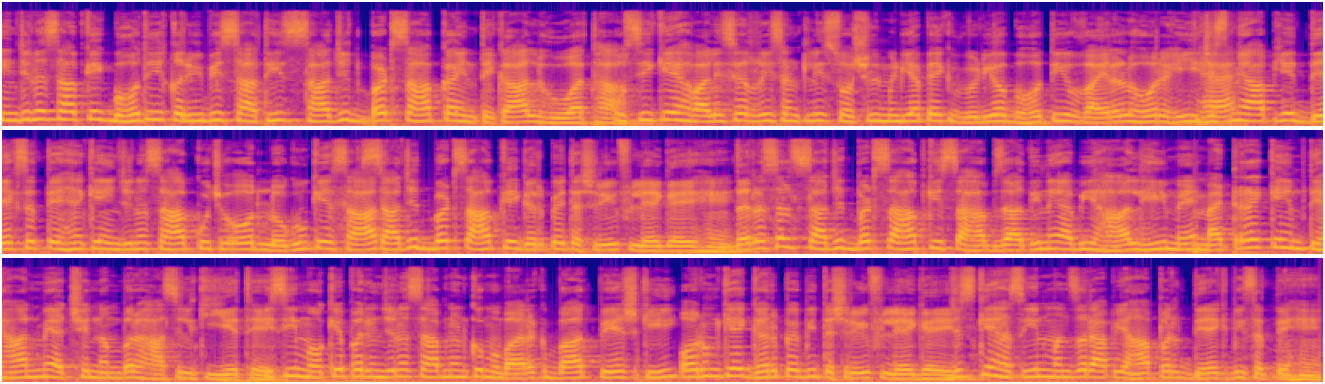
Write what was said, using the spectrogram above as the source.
इंजीनियर साहब के एक बहुत ही करीबी साथी साजिद भट्ट साहब का इंतकाल हुआ था। उसी के हवाले से रिसेंटली सोशल मीडिया पे एक वीडियो बहुत ही वायरल हो रही है। जिसमें आप ये देख सकते हैं कि इंजीनियर साहब कुछ और लोगों के साथ साजिद भट्ट साहब के घर पे तशरीफ़ ले गए हैं। दरअसल साजिद भट्ट साहब की साहबजादी ने अभी हाल ही में मैट्रिक के इम्तिहान में अच्छे नंबर हासिल किए थे। इसी मौके पर इंजीनियर साहब ने उनको मुबारकबाद पेश की और उनके घर घर पे भी तशरीफ़ ले गए। जिसके हसीन मंजर आप यहाँ पर देख भी सकते हैं।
